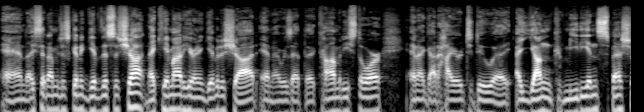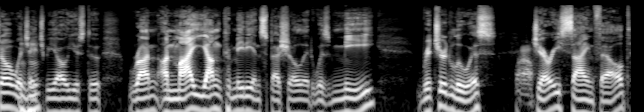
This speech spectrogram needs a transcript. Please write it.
and I said I'm just going to give this a shot. And I came out here and I gave it a shot. And I was at the comedy store and I got hired to do a, a young comedian special, which mm-hmm. HBO used to run. On my young comedian special, it was me, Richard Lewis, Wow. Jerry Seinfeld,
